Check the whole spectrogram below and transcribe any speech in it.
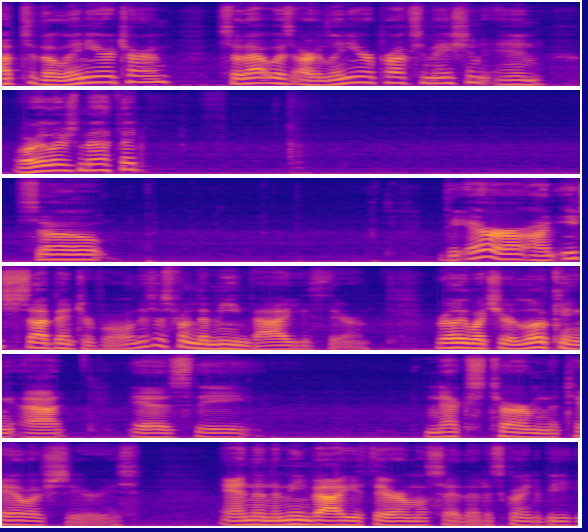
up to the linear term. So that was our linear approximation in Euler's method. So the error on each subinterval, this is from the mean value theorem. Really what you're looking at is the next term in the Taylor series. And then the mean value theorem will say that it's going to be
